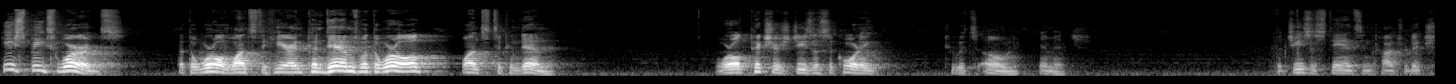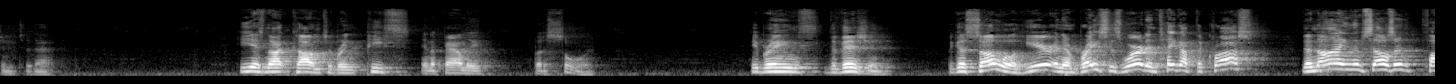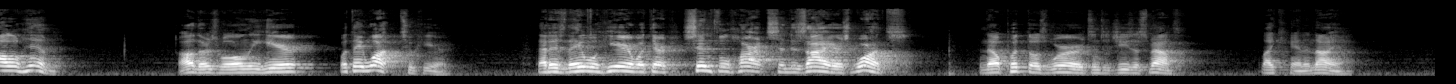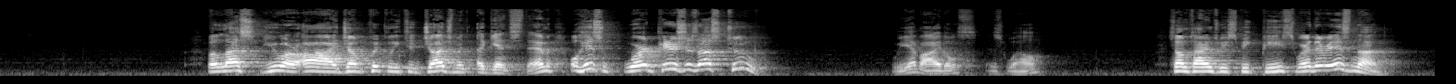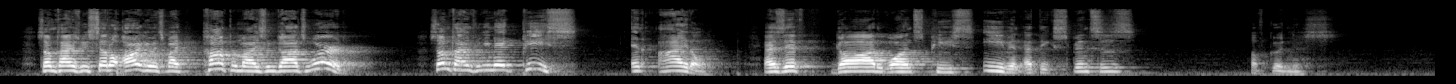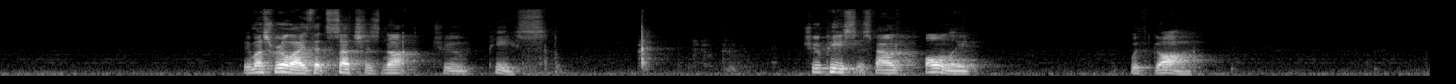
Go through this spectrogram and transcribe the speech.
He speaks words that the world wants to hear and condemns what the world wants to condemn. The world pictures Jesus according to its own image. But Jesus stands in contradiction to that. He has not come to bring peace in a family, but a sword. He brings division because some will hear and embrace his word and take up the cross, denying themselves and follow him. Others will only hear what they want to hear. That is, they will hear what their sinful hearts and desires want, and they'll put those words into Jesus' mouth, like Hananiah. But lest you or I jump quickly to judgment against them, well, his word pierces us too. We have idols as well. Sometimes we speak peace where there is none. Sometimes we settle arguments by compromising God's word. Sometimes we make peace an idol, as if God wants peace even at the expenses of goodness. We must realize that such is not true peace. True peace is found only with God.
